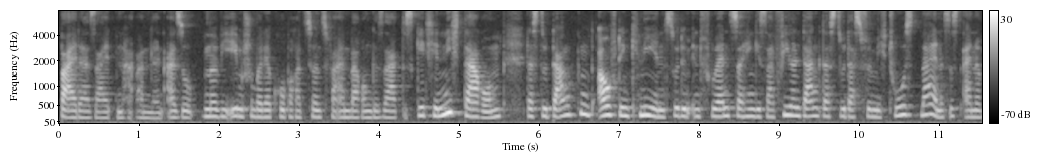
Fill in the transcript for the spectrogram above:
beider Seiten handeln. Also, ne, wie eben schon bei der Kooperationsvereinbarung gesagt, es geht hier nicht darum, dass du dankend auf den Knien zu dem Influencer hingehst, vielen Dank, dass du das für mich tust. Nein, es ist eine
